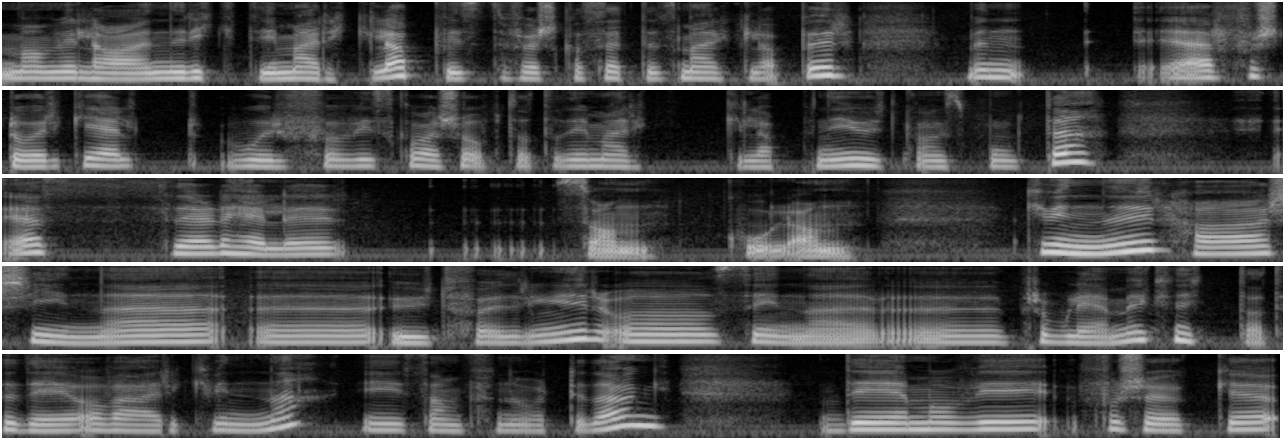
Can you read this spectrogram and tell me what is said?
man vil ha en riktig merkelapp, hvis det først skal settes merkelapper. Men jeg forstår ikke helt hvorfor vi skal være så opptatt av de merkelappene i utgangspunktet. Jeg ser det heller sånn, kolon. Kvinner har sine uh, utfordringer og sine uh, problemer knytta til det å være kvinne i samfunnet vårt i dag. Det må vi forsøke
